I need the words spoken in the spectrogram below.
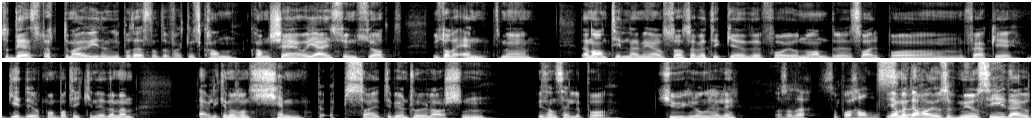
Så det støtter meg jo i den hypotesen at det faktisk kan, kan skje. Og jeg syns jo at hvis du hadde endt med Det er en annen tilnærming her også, så jeg vet ikke, det får jo noen andre svare på, for jeg har ikke giddet gjort matematikken i det. men det er vel ikke noe sånn kjempe-upside til Bjørn Tore Larsen hvis han selger på 20 kroner heller? Og sånn, ja. Så på hans Ja, men det eh, har jo så mye å si. Det er jo,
